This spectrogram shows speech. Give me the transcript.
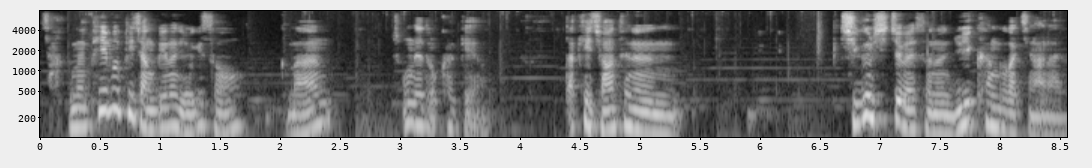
자, 그러면 PVP 장비는 여기서 그만 쪽내도록 할게요. 딱히 저한테는 지금 시점에서는 유익한 것 같진 않아요.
